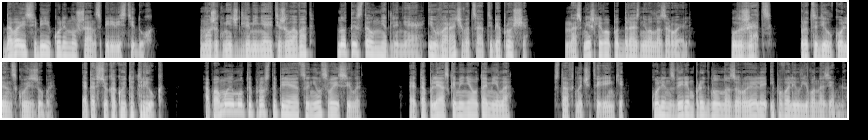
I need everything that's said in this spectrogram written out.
давая себе и Колину шанс перевести дух. «Может, меч для меня и тяжеловат, но ты стал медленнее, и уворачиваться от тебя проще», — насмешливо поддразнивал Лазаруэль. «Лжец», — процедил Колин сквозь зубы. Это все какой-то трюк. А по-моему, ты просто переоценил свои силы. Эта пляска меня утомила». Встав на четвереньки, Колин зверем прыгнул на Заруэля и повалил его на землю.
